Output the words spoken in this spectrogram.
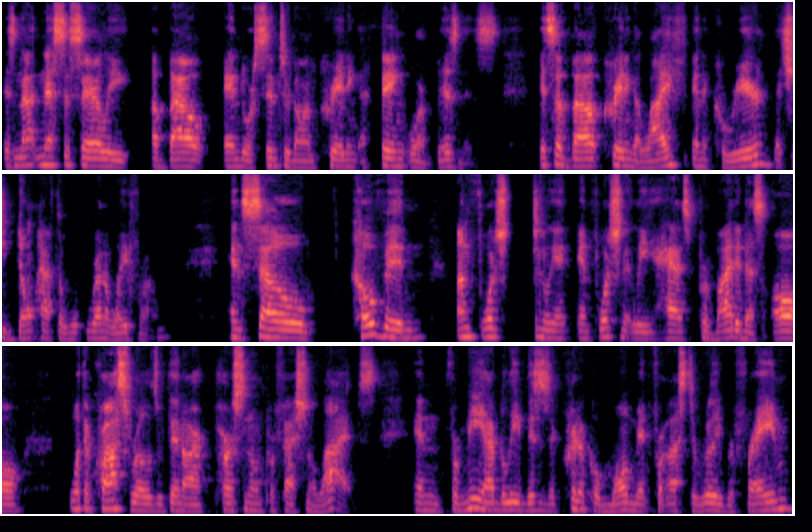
is not necessarily about and or centered on creating a thing or a business. It's about creating a life and a career that you don't have to run away from. And so COVID, unfortunately, unfortunately, has provided us all with a crossroads within our personal and professional lives. And for me, I believe this is a critical moment for us to really reframe,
